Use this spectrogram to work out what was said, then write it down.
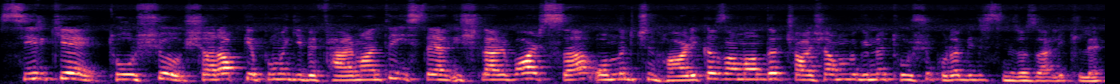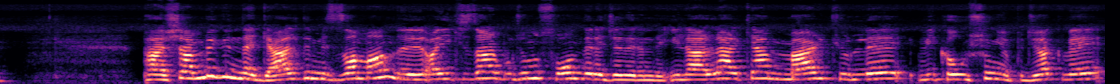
Sirke, turşu, şarap yapımı gibi fermente isteyen işler varsa onlar için harika zamandır. Çarşamba günü turşu kurabilirsiniz özellikle. Perşembe gününe geldiğimiz zaman e, Ay İkizler Burcu'nun son derecelerinde ilerlerken Merkür'le bir kavuşum yapacak ve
